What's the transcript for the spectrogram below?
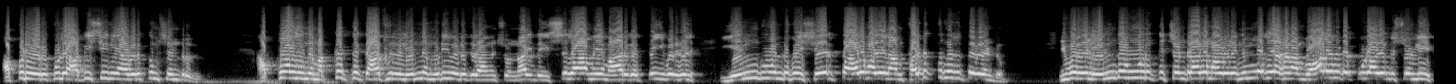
அப்படி ஒரு குழு அபிசீனியாவிற்கும் சென்றது. அப்போது இந்த மக்கத்து காபிர்கள் என்ன முடிவு எடுக்கிறாங்கன்னு சொன்னா இந்த இஸ்லாமிய மார்க்கத்தை இவர்கள் எங்கு கொண்டு போய் சேர்த்தாலும் அதை நாம் தடுத்து நிறுத்த வேண்டும். இவர்கள் எந்த ஊருக்கு சென்றாலும் அவர்களை நிம்மதியாக நாம் வாழவிடக் கூடாது என்று சொல்லி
